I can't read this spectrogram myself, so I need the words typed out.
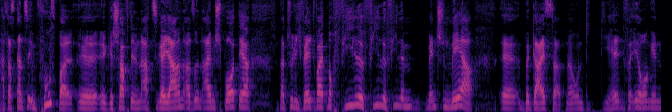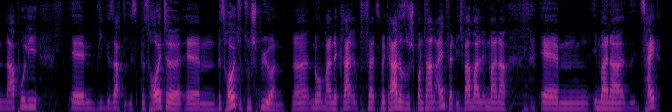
hat das Ganze im Fußball äh, geschafft in den 80er Jahren, also in einem Sport, der natürlich weltweit noch viele, viele, viele Menschen mehr äh, begeistert. Ne? Und die Heldenverehrung in Napoli ähm, wie gesagt, die ist bis heute, ähm, bis heute zu spüren. Ne? Nur mal eine kleine, falls mir gerade so spontan einfällt. Ich war mal in meiner, ähm, in meiner Zeit,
